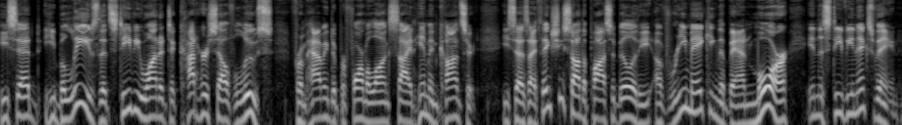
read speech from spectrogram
He said he believes that Stevie wanted to cut herself loose from having to perform alongside him in concert. He says, I think she saw the possibility of remaking the band more in the Stevie Nicks vein,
